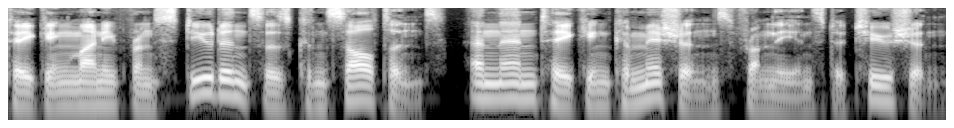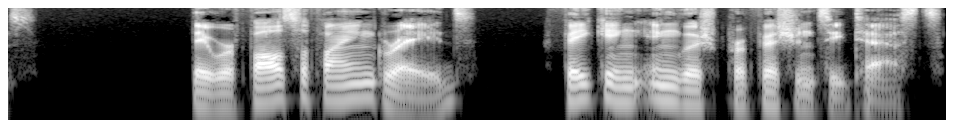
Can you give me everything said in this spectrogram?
taking money from students as consultants and then taking commissions from the institutions. They were falsifying grades, faking English proficiency tests,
